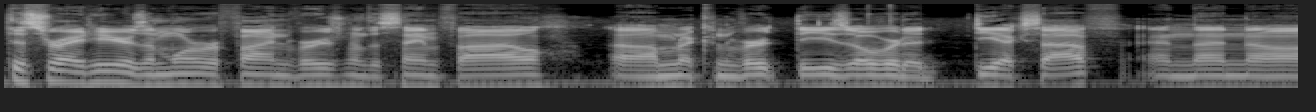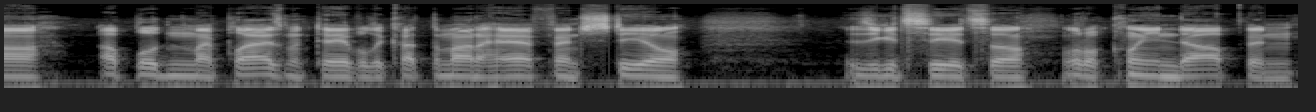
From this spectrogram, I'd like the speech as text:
This right here is a more refined version of the same file. Uh, I'm going to convert these over to DXF and then uh, upload them to my plasma table to cut them out of half inch steel. As you can see, it's a little cleaned up and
